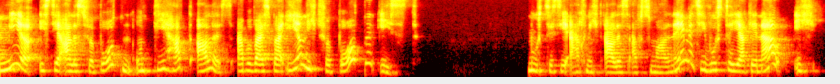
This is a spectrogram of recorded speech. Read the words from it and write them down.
mir ist ja alles verboten und die hat alles. Aber weil es bei ihr nicht verboten ist, musste sie auch nicht alles aufs Mal nehmen. Sie wusste ja genau, ich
